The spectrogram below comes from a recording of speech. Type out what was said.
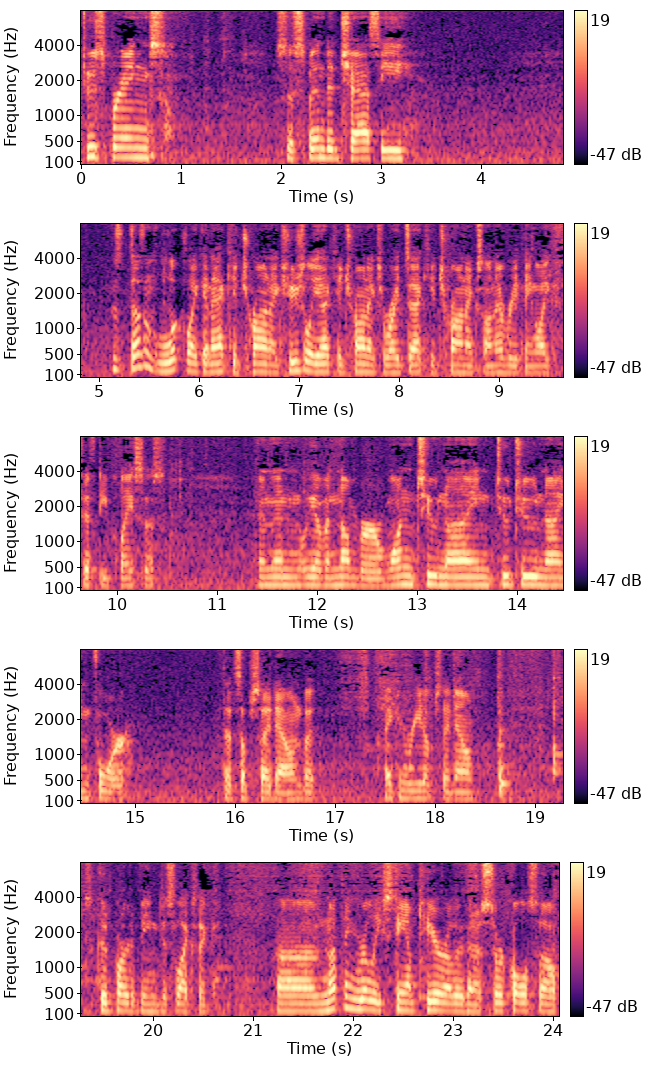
two springs, suspended chassis. This doesn't look like an Accutronics. Usually Accutronics writes Accutronics on everything like 50 places. And then we have a number 1292294. That's upside down, but I can read upside down. It's a good part of being dyslexic. Uh, nothing really stamped here other than a circle, so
